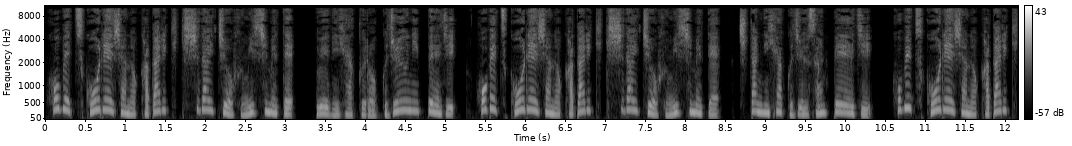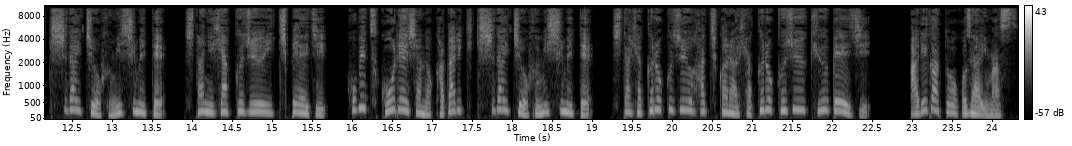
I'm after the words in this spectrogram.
個別高齢者の語り聞き次第地を踏みしめて、上262ページ、個別高齢者の語り聞き次第地を踏みしめて、下213ページ、個別高齢者の語り聞き次第地を踏みしめて、下211ページ、個別高齢者の語り聞き次第地を踏みしめて、下168から169ページ。ありがとうございます。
